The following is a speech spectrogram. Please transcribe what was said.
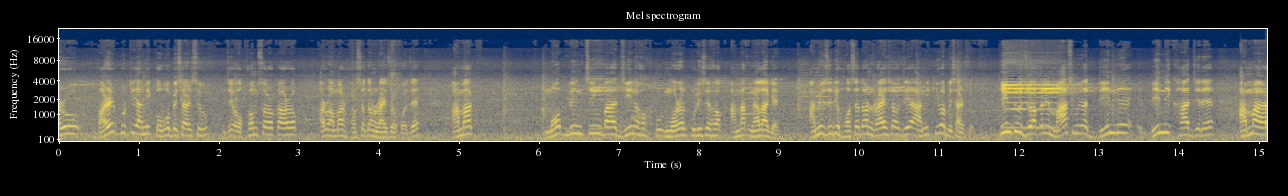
আৰু বাৰে প্ৰতি আমি ক'ব বিচাৰিছোঁ যে অসম চৰকাৰক আৰু আমাৰ সচেতন ৰাইজকো যে আমাক মব লিঞ্চিং বা যি নহওক মৰেল পুলিচে হওক আমাক নালাগে। আমি যদি সচেতন ৰাইজ হওক যে আমি কিয় বিচাৰিছোঁ। কিন্তু যোৱাকালি মাজমজিয়াত দিন দিন নিশা যেনে আমাৰ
